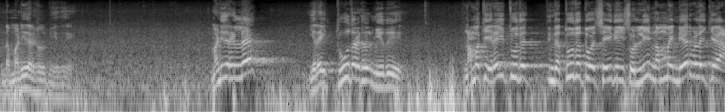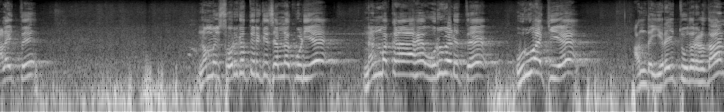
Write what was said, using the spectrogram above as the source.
இந்த மனிதர்கள் மீது. மனிதர்களில் இறை தூதர்கள் மீது. நமக்கு இறை தூத இந்த தூதத்துவ செய்தியை சொல்லி நம்மை நேர்வழிக்கு அழைத்து நம்மை சொர்க்கத்திற்கு செல்லக்கூடிய நன்மக்களாக உருவெடுத்து உருவாக்கிய அந்த இறை தூதர்கள் தான்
